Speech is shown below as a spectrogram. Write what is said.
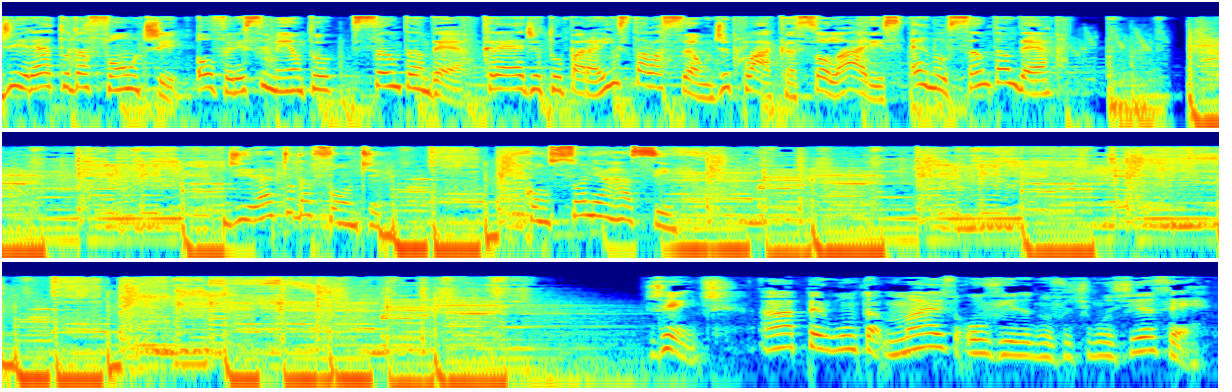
Direto da Fonte. Oferecimento Santander. Crédito para instalação de placas solares é no Santander. Direto da Fonte. Com Sônia Rassi. Gente, a pergunta mais ouvida nos últimos dias é:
